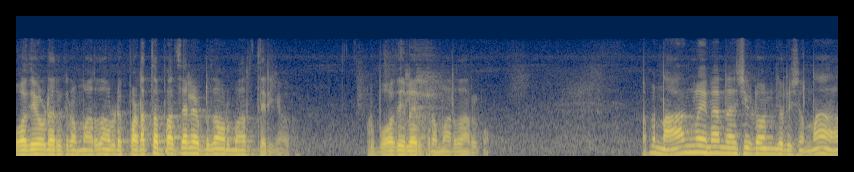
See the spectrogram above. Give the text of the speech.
போதையோடு இருக்கிற மாதிரி தான் அவருடைய படத்தை பார்த்தாலே அப்படி தான் ஒரு மாதிரி தெரியும் அவர். ஒரு போதையில் இருக்கிற மாதிரி தான் இருக்கும். அப்போ நாங்களும் என்ன நினச்சிக்கிட்டோம்னு சொல்லி சொன்னால்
